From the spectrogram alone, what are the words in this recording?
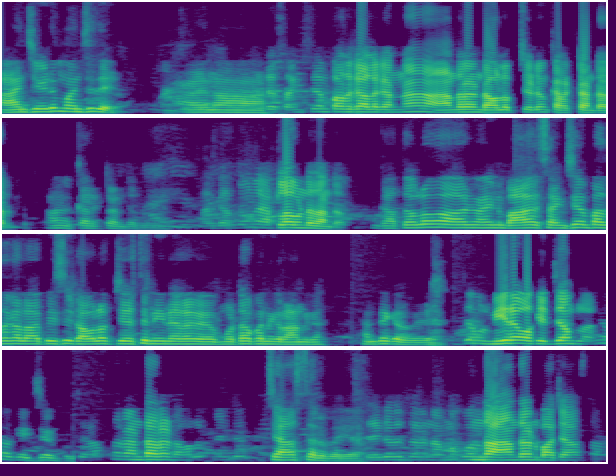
ఆయన చేయడం మంచిదే. ఆయన అంటే సంక్షేమ పథకాల కన్నా ఆంధ్రాని డెవలప్ చేయడం కరెక్ట్ అంటారు కరెక్ట్ అంటారు. మరి గతంలో ఎట్లా ఉండదు అంటారు గతంలో ఆయన బాగా సంక్షేమ పథకాలు ఆపేసి డెవలప్ చేస్తే నేను ముఠా పనికి రానుగా. అంతే కదా మీరే ఒక ఎగ్జాంపుల్ ఒక ఎగ్జాంపుల్ చేస్తారంటారా డెవలప్మెంట్ చేస్తారు భయ్య. నమ్మకం ఉందా? ఆంధ్రాని బాగా చేస్తారు?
